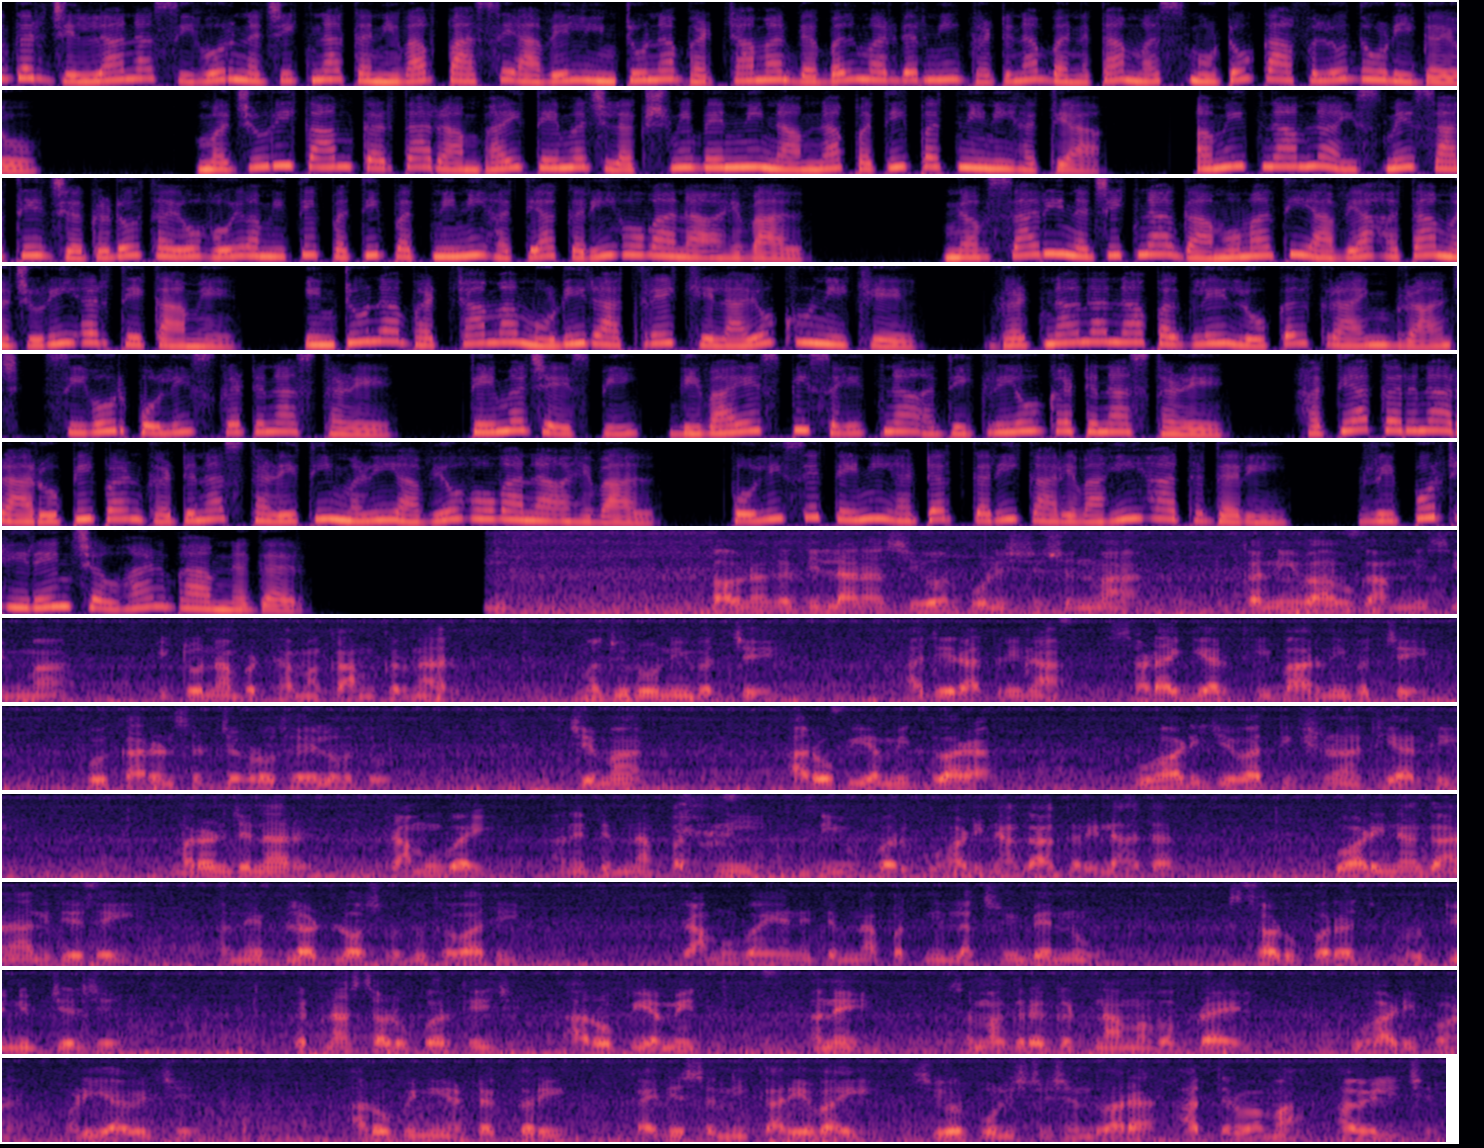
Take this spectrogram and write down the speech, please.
ભાવનગર જિલ્લાના સિહોર નજીકના કનિવાવ પાસે આવેલ ઇન્ટોના ભઠ્ઠામાં ડબલ મર્ડરની ઘટના બનતા મસ મોટો કાફલો દોડી ગયો. મજૂરી કામ કરતા રામભાઈ તેમજ લક્ષ્મીબેનની નામના પતિ પત્નીની હત્યા. અમિત નામના ઈસમે સાથે ઝઘડો થયો હોય અમિતે પતિ પત્નીની હત્યા કરી હોવાના અહેવાલ. નવસારી નજીકના ગામોમાંથી આવ્યા હતા મજૂરી અર્થે કામે. ઇન્ટોના ભઠ્ઠામાં મોડી રાત્રે ખેલાયો ખૂની ખેલ. ઘટનાના પગલે local crime branch Sihor police ઘટના સ્થળે, તેમજ એસપી, ડીવાયએસપી સહિતના અધિકારીઓ ઘટના સ્થળે. હત્યા કરનાર આરોપી પણ ઘટના સ્થળેથી મળી આવ્યો હોવાના અહેવાલ. પોલીસે તેની અટક કરી કાર્યવાહી હાથ ધરી. રિપોર્ટ હિરેન ચૌહાણ, ભાવનગર. ભાવનગર જિલ્લાના સિહોર પોલીસ સ્ટેશનમાં કનીવાવ ગામની સીમમાં ઈંટોના ભઠ્ઠામાં કામ કરનાર મજૂરોની વચ્ચે આજે રાત્રિના સાડા અગિયારથી બારની વચ્ચે કોઈ કારણસર ઝઘડો થયેલો હતો, જેમાં આરોપી અમિત દ્વારા કુહાડી જેવા તીક્ષ્ણ હથિયારથી મરણ જનાર રામુભાઈ અને તેમના પત્નીની ઉપર કુહાડીના ઘા કરેલા હતા. કુહાડીના ગાના લીધે થઈ અને બ્લડ લોસ વધુ થવાથી રામુભાઈ અને તેમના પત્ની લક્ષ્મીબેનનું સ્થળ ઉપર જ મૃત્યુ નિપજેલ છે. ઘટના સ્થળ ઉપરથી જ આરોપી અમિત અને સમગ્ર ઘટનામાં વપરાયેલ કુહાડી પણ મળી આવેલ છે. આરોપીની અટક કરી કાયદેસરની કાર્યવાહી સિયોર પોલીસ સ્ટેશન દ્વારા હાથ ધરવામાં આવેલી છે.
